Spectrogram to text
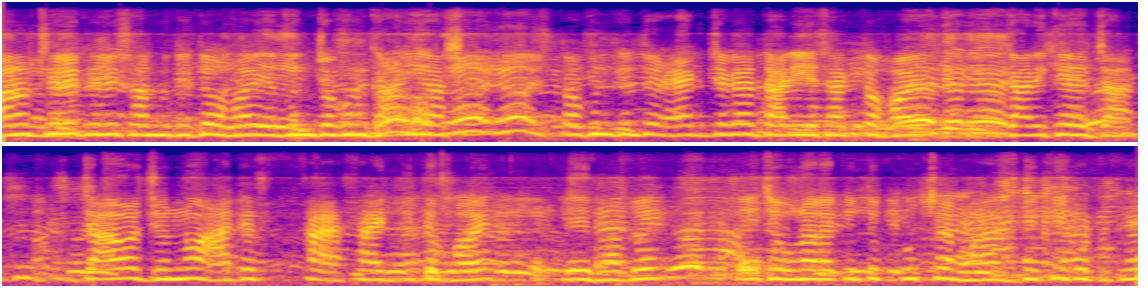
মানুষ ঠেলে ঠেলে সামনে যেতে হয় এবং যখন গাড়ি আসে, তখন কিন্তু এক জায়গায় দাঁড়িয়ে থাকতে হয়। গাড়িকে যাওয়ার জন্য আগে সাইড দিতে হয়। এইভাবে এই যে ওনারা কিন্তু খুচরা মাছ বিক্রি করতেছে,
